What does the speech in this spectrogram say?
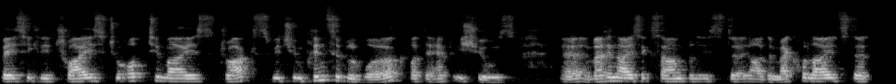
basically tries to optimize drugs which in principle work, but they have issues. Uh, a very nice example is the, are the macrolides that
